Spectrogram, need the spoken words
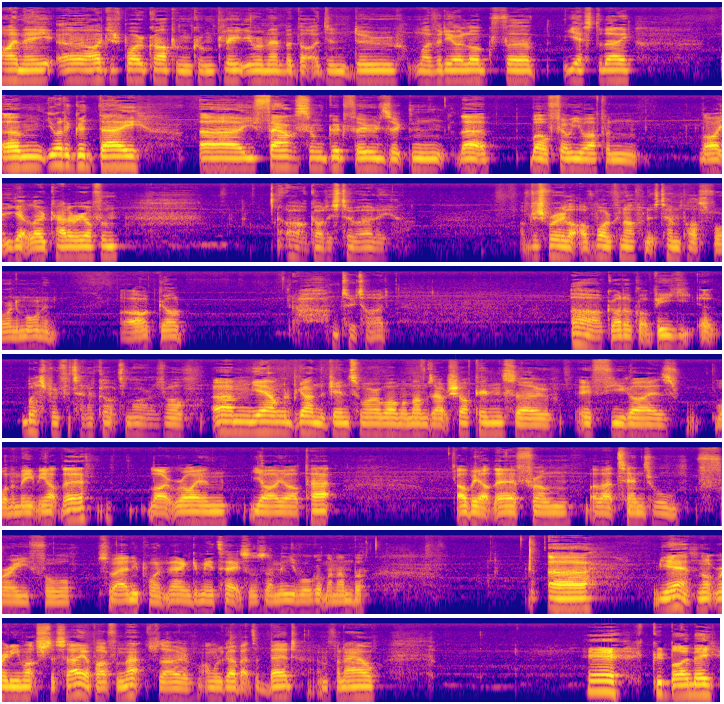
Hi mate, uh, I just woke up and completely remembered that I didn't do my video log for yesterday. Um, you had a good day. Uh, you found some good foods that can that well fill you up and like you get low calorie off them. Oh god, it's too early. I've just realised I've woken up and it's ten past four in the morning. Oh god, oh, I'm too tired. Oh god, I've got to be at Westbury for ten o'clock tomorrow as well. Um, yeah, I'm gonna be going to the gym tomorrow while my mum's out shopping. So if you guys want to meet me up there, like Ryan, Yaya, Pat, I'll be up there from about ten till three, four. So at any point then, give me a text or something. You've all got my number. Uh, yeah, not really much to say apart from that. So I'm gonna go back to bed, and for now, yeah, goodbye, me.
